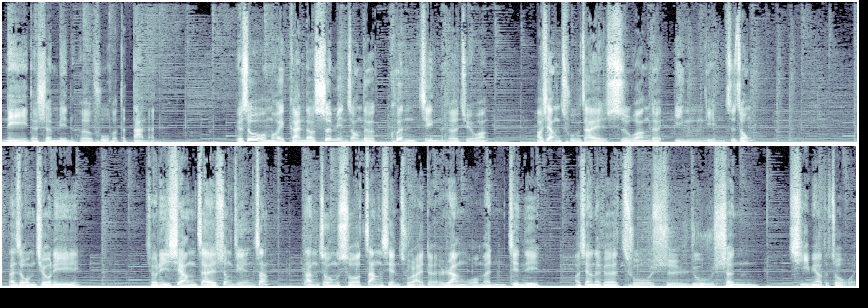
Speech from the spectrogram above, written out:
你的生命和复活的大能。有时候我们会感到生命中的困境和绝望，好像处在死亡的阴影之中。但是我们求你，求你像在圣经章当中所彰显出来的，让我们经历，好像那个出始入生。奇妙的作为，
